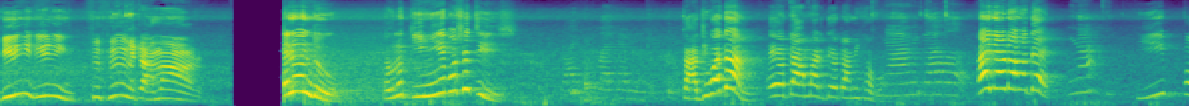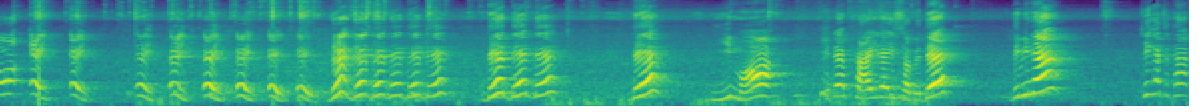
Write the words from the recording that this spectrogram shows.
দিইনি হুম এটা আমার। নন্দু এগুলো কি নিয়ে বসেছিস? কাজু বাদাম? এই, ওটা আমার দে, ওটা আমি খাব। এই, না, ওটা আমার দে। এই এই এই এই এই এই এই এই, দে দে দে দে দে দে দে দে দে দে। ই, মা, এটা ফ্রাইড রাইস হবে। দে, দিবি না? ঠিক আছে, থাক।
